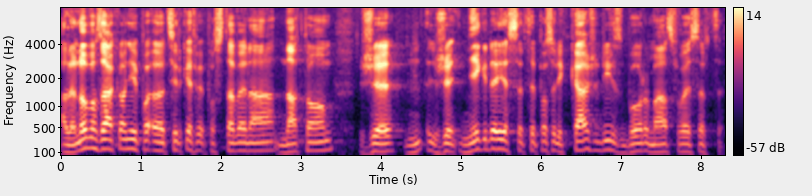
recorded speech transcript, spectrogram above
Ale novozákonní eh, církev je postavená na tom, že, že někde je srdce. Poslední, každý zbor má svoje srdce.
